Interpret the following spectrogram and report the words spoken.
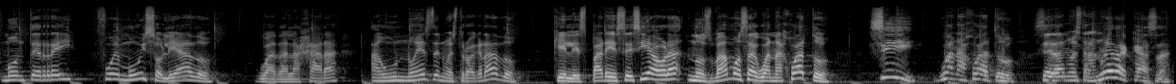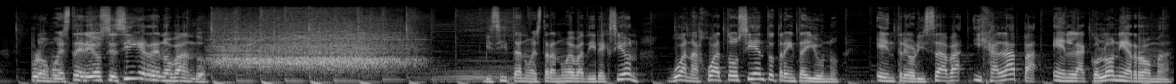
Monterrey fue muy soleado. Guadalajara aún no es de nuestro agrado. ¿Qué les parece si ahora nos vamos a Guanajuato? Sí, Guanajuato será nuestra nueva casa. Promo Estéreo se sigue renovando. Visita nuestra nueva dirección, Guanajuato 131, entre Orizaba y Jalapa, en la colonia Roma.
